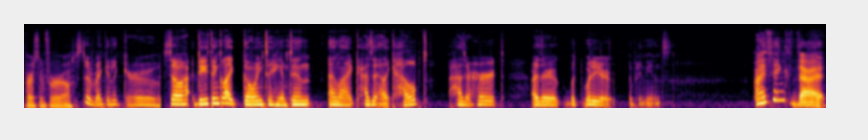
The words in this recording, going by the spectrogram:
person for real. Just a regular girl. So, do you think like going to Hampton and like has it like helped? Has it hurt? Are there what? What are your opinions? I think that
